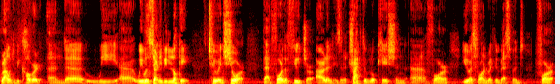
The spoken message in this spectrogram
ground to be covered, and uh, we uh, we will certainly be looking to ensure that for the future, Ireland is an attractive location uh, for U.S. foreign direct investment for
